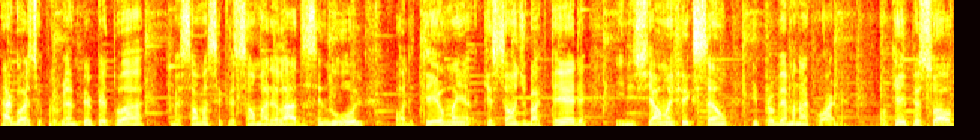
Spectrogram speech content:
Agora, se o problema é perpetuar, começar uma secreção amarelada sendo o olho, pode ter uma questão de bactéria, iniciar uma infecção e problema na córnea. Ok, pessoal?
